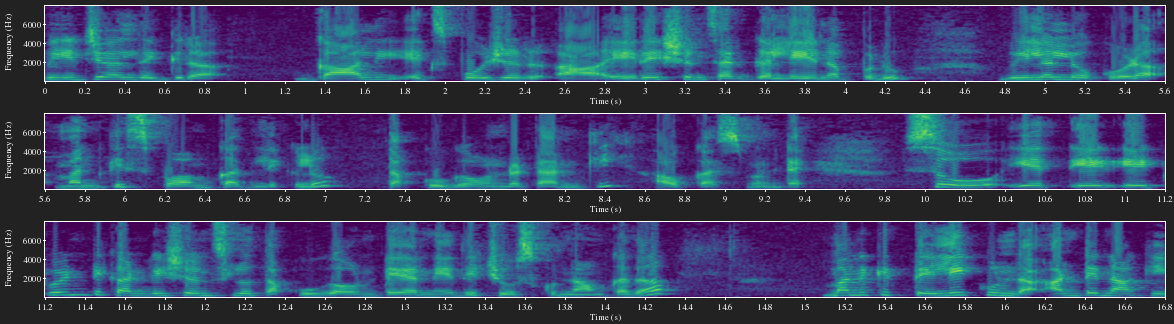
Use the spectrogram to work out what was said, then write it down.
బీజాల దగ్గర గాలి ఎక్స్పోజర్ ఆ ఏరేషన్ సరిగ్గా లేనప్పుడు వీళ్ళల్లో కూడా మనకి స్పర్మ్ కదలికలు తక్కువగా ఉండటానికి అవకాశం ఉంటాయి సో ఎటువంటి కండిషన్స్లో తక్కువగా ఉంటాయి అనేది చూసుకున్నాం కదా. మనకి తెలియకుండా అంటే నాకు ఈ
